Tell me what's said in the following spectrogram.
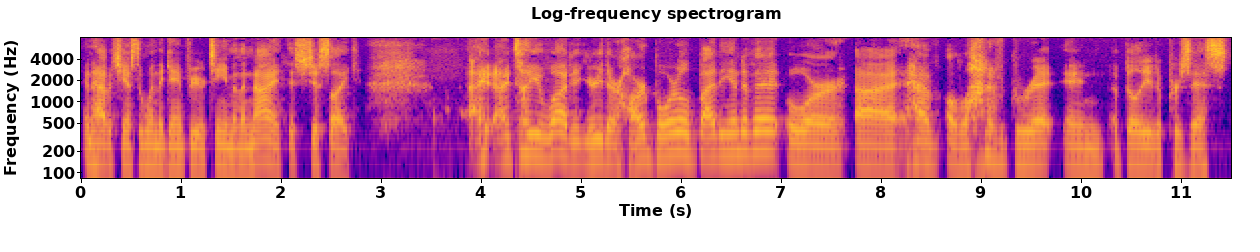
and have a chance to win the game for your team. In the ninth, it's just like, I, I, tell you what, you're either hard boiled by the end of it or uh, have a lot of grit and ability to persist,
